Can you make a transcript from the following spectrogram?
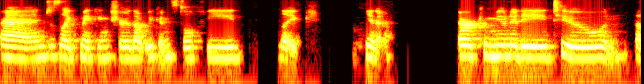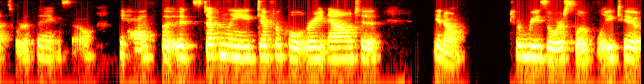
and just like making sure that we can still feed like you know our community too and that sort of thing. So yeah but it's definitely difficult right now to you know to resource locally too.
